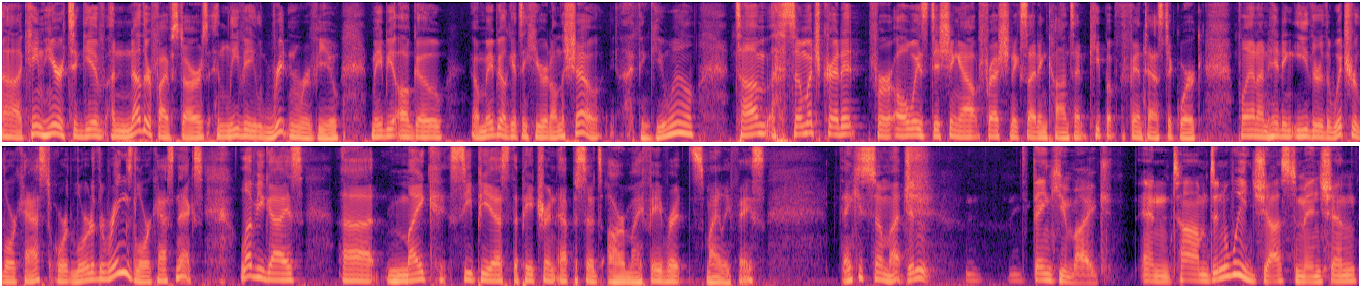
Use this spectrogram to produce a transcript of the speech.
uh, came here to give another five stars and leave a written review. Maybe I'll go, or maybe I'll get to hear it on the show. I think you will. Tom, so much credit for always dishing out fresh and exciting content. Keep up the fantastic work. Plan on hitting either the Witcher Lorecast or Lord of the Rings Lorecast next. Love you guys. Uh, Mike CPS, the patron episodes are my favorite. Smiley face. Thank you so much. Didn't thank you, Mike. And Tom, didn't we just mention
